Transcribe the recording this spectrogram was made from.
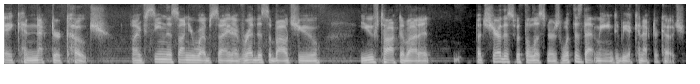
a connector coach? I've seen this on your website, I've read this about you, you've talked about it, but share this with the listeners. What does that mean to be a connector coach?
